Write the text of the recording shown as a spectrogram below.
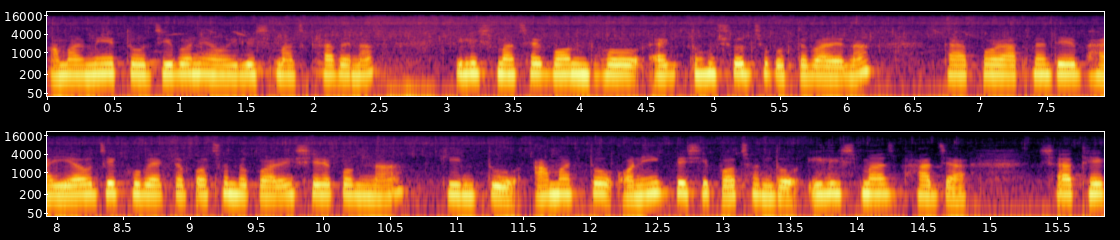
আমার মেয়ে তো জীবনেও ইলিশ মাছ খাবে না। ইলিশ মাছের গন্ধ একদম সহ্য করতে পারে না। তারপর আপনাদের ভাইয়াও যে খুব একটা পছন্দ করে সেরকম না। কিন্তু আমার তো অনেক বেশি পছন্দ ইলিশ মাছ ভাজা। সাথে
